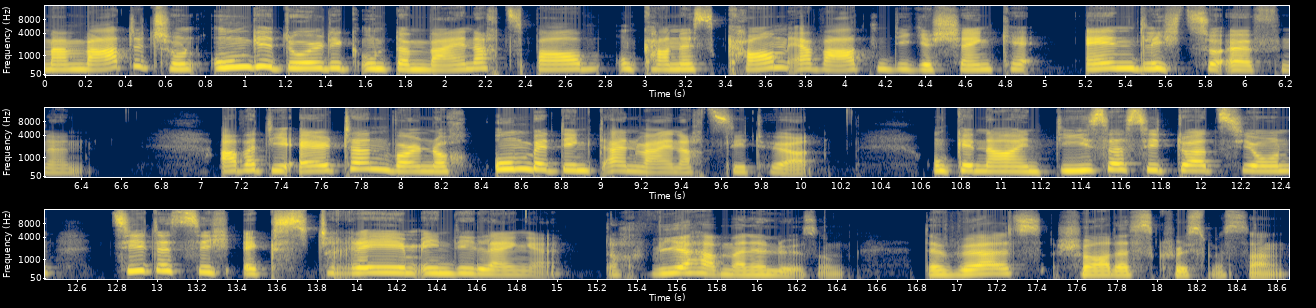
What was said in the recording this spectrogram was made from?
Man wartet schon ungeduldig unterm Weihnachtsbaum und kann es kaum erwarten, die Geschenke endlich zu öffnen. Aber die Eltern wollen noch unbedingt ein Weihnachtslied hören. Und genau in dieser Situation zieht es sich extrem in die Länge. Doch wir haben eine Lösung. The World's Shortest Christmas Song.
